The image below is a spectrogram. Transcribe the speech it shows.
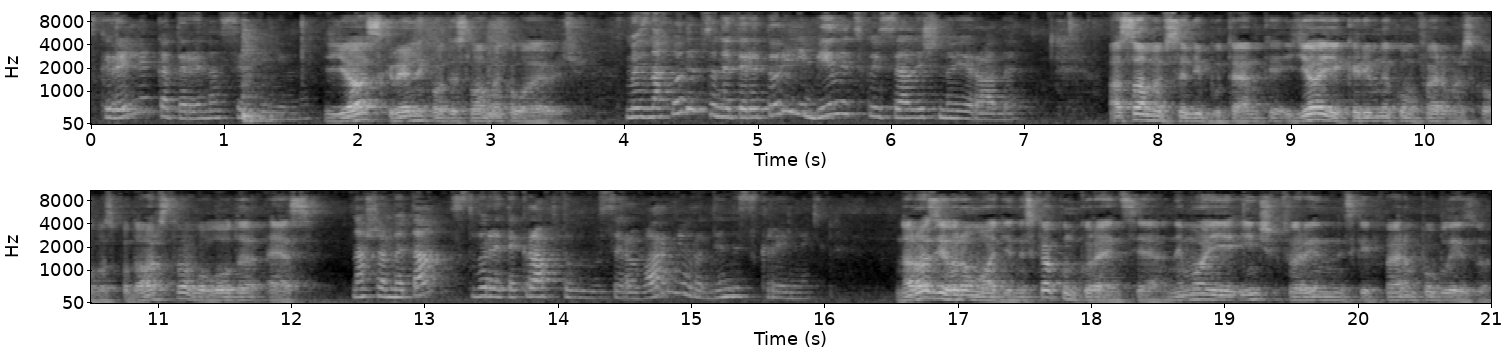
Скрильник Катерина Сергіївна. Я Скрильник Владислав Миколайович. Ми знаходимося на території Білицької селищної ради. А саме в селі Бутенки я є керівником фермерського господарства Володар С. Наша мета створити крафтову сироварню родини Скрильник. Наразі в громаді низька конкуренція, немає інших тваринницьких ферм поблизу.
